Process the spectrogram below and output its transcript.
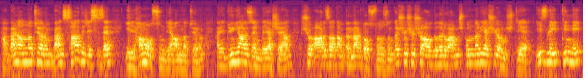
Ha ben anlatıyorum, ben sadece size ilham olsun diye anlatıyorum. Hani dünya üzerinde yaşayan şu arıza adam Ömer dostunuzun da şu şu şu algıları varmış, bunları yaşıyormuş diye izleyip dinleyip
